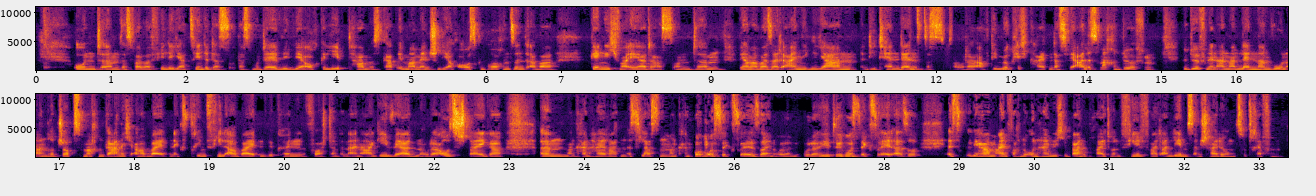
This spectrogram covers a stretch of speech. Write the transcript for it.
Und ähm, das war über viele Jahrzehnte das, das Modell, wie wir auch gelebt haben. Es gab immer Menschen, die auch ausgebrochen sind, aber gängig war eher das. Und ähm, wir haben aber seit einigen Jahren die Tendenz, dass oder auch die Möglichkeiten, dass wir alles machen dürfen. Wir dürfen in anderen Ländern wohnen, andere Jobs machen, gar nicht arbeiten, extrem viel arbeiten. Wir können Vorstand in einer AG werden oder Aussteiger. Ähm, man kann heiraten, es lassen, man kann homosexuell sein oder, oder heterosexuell. Also es, wir haben einfach eine unheimliche Bandbreite und Vielfalt an Lebensentscheidungen zu treffen.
